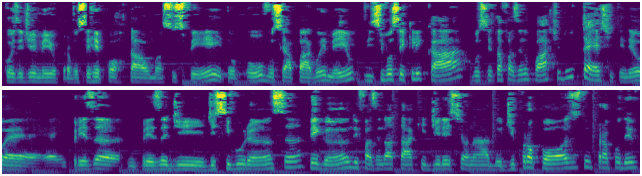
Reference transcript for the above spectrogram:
coisa de e-mail pra você reportar uma suspeita, ou, você apaga o e-mail, e se você clicar, você tá fazendo parte do teste, entendeu? É, é empresa, empresa de, de segurança pegando e fazendo ataque direcionado de propósito pra poder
